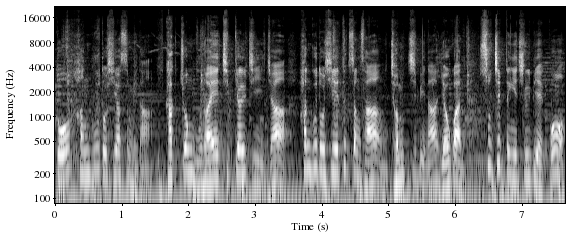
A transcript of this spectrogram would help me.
또 항구 도시였습니다. 각종 문화의 집결지이자 항구 도시의 특성상 점집이나 여관, 술집 등이 즐비했고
